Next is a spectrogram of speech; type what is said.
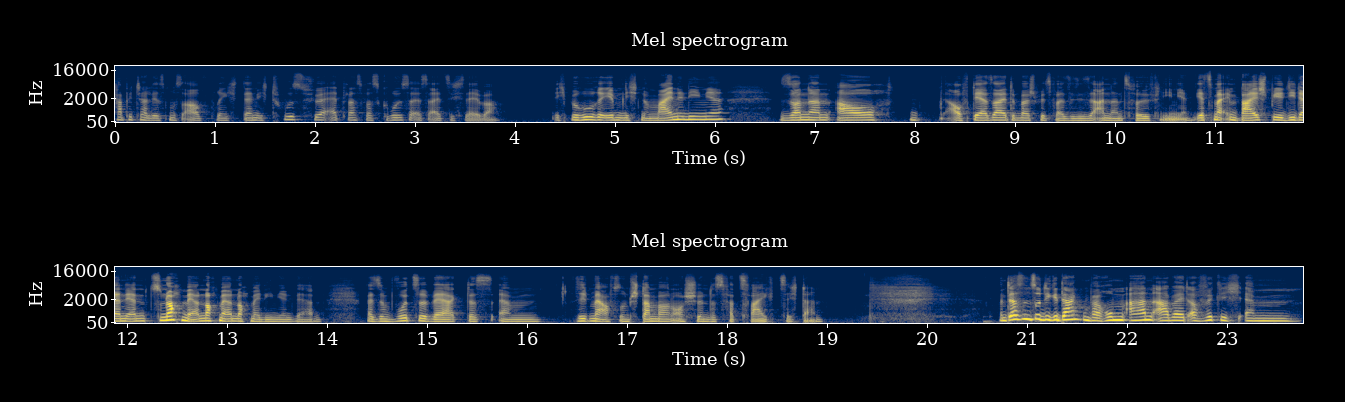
Kapitalismus aufbricht. Denn ich tue es für etwas, was größer ist als ich selber. Ich berühre eben nicht nur meine Linie, sondern auch auf der Seite beispielsweise diese anderen zwölf Linien. Jetzt mal im Beispiel, die dann ja zu noch mehr und noch mehr und noch mehr Linien werden. Also im Wurzelwerk, das ähm, sieht man auf so einem Stammbaum auch schön, das verzweigt sich dann. Und das sind so die Gedanken, warum Ahnenarbeit auch wirklich ähm,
